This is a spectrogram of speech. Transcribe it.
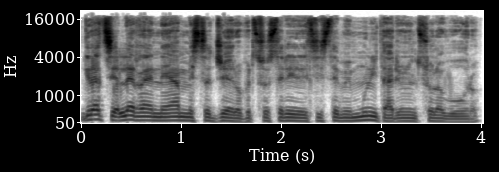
grazie all'RNA messaggero per sostenere il sistema immunitario nel suo lavoro.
